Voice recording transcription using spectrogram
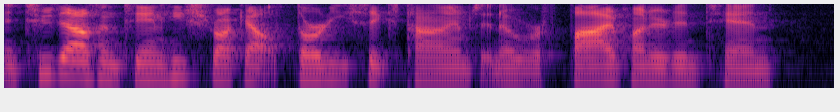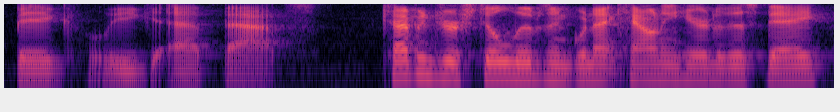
In 2010, he struck out 36 times in over 510 big league at bats. Keppinger still lives in Gwinnett County here to this day.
